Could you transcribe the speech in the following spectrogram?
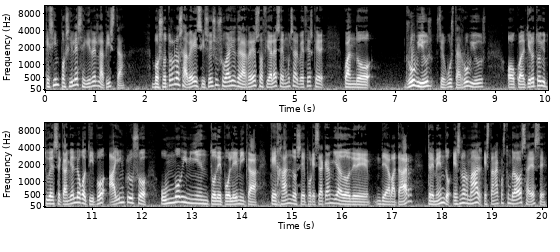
que es imposible seguirles la pista. Vosotros lo sabéis, si sois usuarios de las redes sociales, hay muchas veces que cuando Rubius, si os gusta Rubius, o cualquier otro youtuber se cambia el logotipo, hay incluso un movimiento de polémica quejándose porque se ha cambiado de, de avatar tremendo. Es normal, están acostumbrados a ese.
